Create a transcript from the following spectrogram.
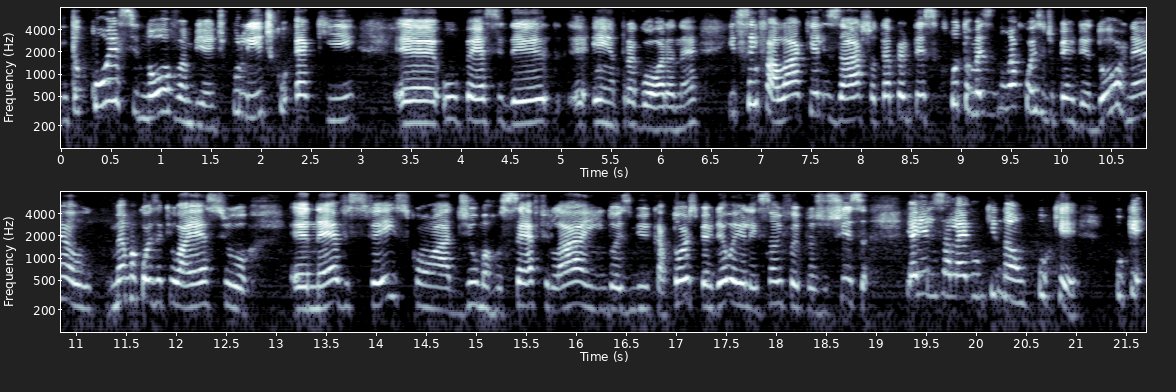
Então, com esse novo ambiente político é que é, o PSD é, entra agora, né? E sem falar que eles acham, até perguntei, escuta, mas não é coisa de perdedor, né? O, mesma coisa que o Aécio é, Neves fez com a Dilma Rousseff lá em 2014, perdeu a eleição e foi para a justiça. E aí eles alegam que não. Por quê? Porque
